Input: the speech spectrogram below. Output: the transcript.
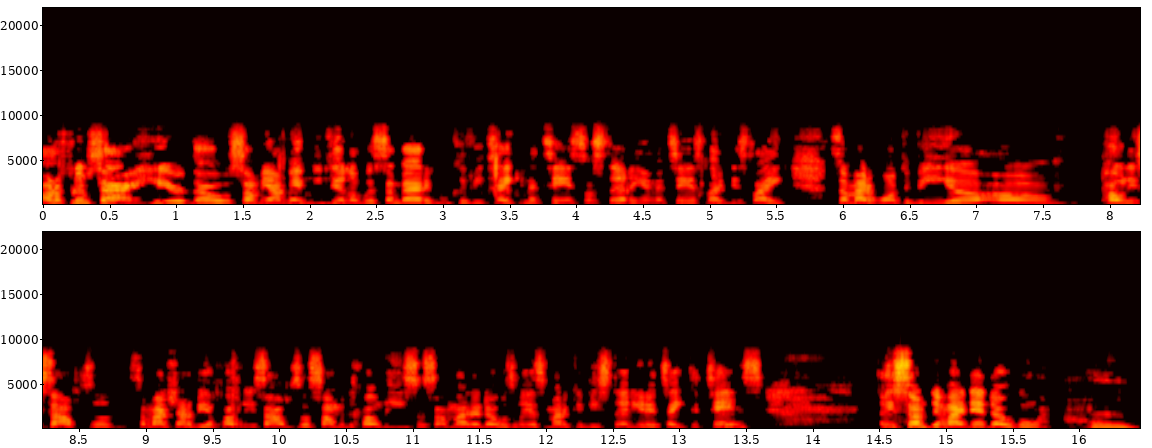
On the flip side here, though, some of y'all may be dealing with somebody who could be taking a test or studying a test. Like this, like somebody want to be a um, police officer, somebody trying to be a police officer, some of the police or something like that. Though, as well, somebody could be studying and take the test. It's something like that though going on.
